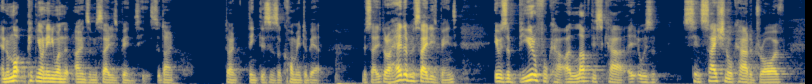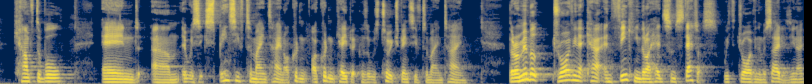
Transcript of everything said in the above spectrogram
and I'm not picking on anyone that owns a Mercedes Benz here, so don't don't think this is a comment about Mercedes. But I had a Mercedes Benz. It was a beautiful car. I loved this car. It was a sensational car to drive, comfortable, and um, it was expensive to maintain. I couldn't I couldn't keep it because it was too expensive to maintain. But I remember driving that car and thinking that I had some status with driving the Mercedes. You know,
